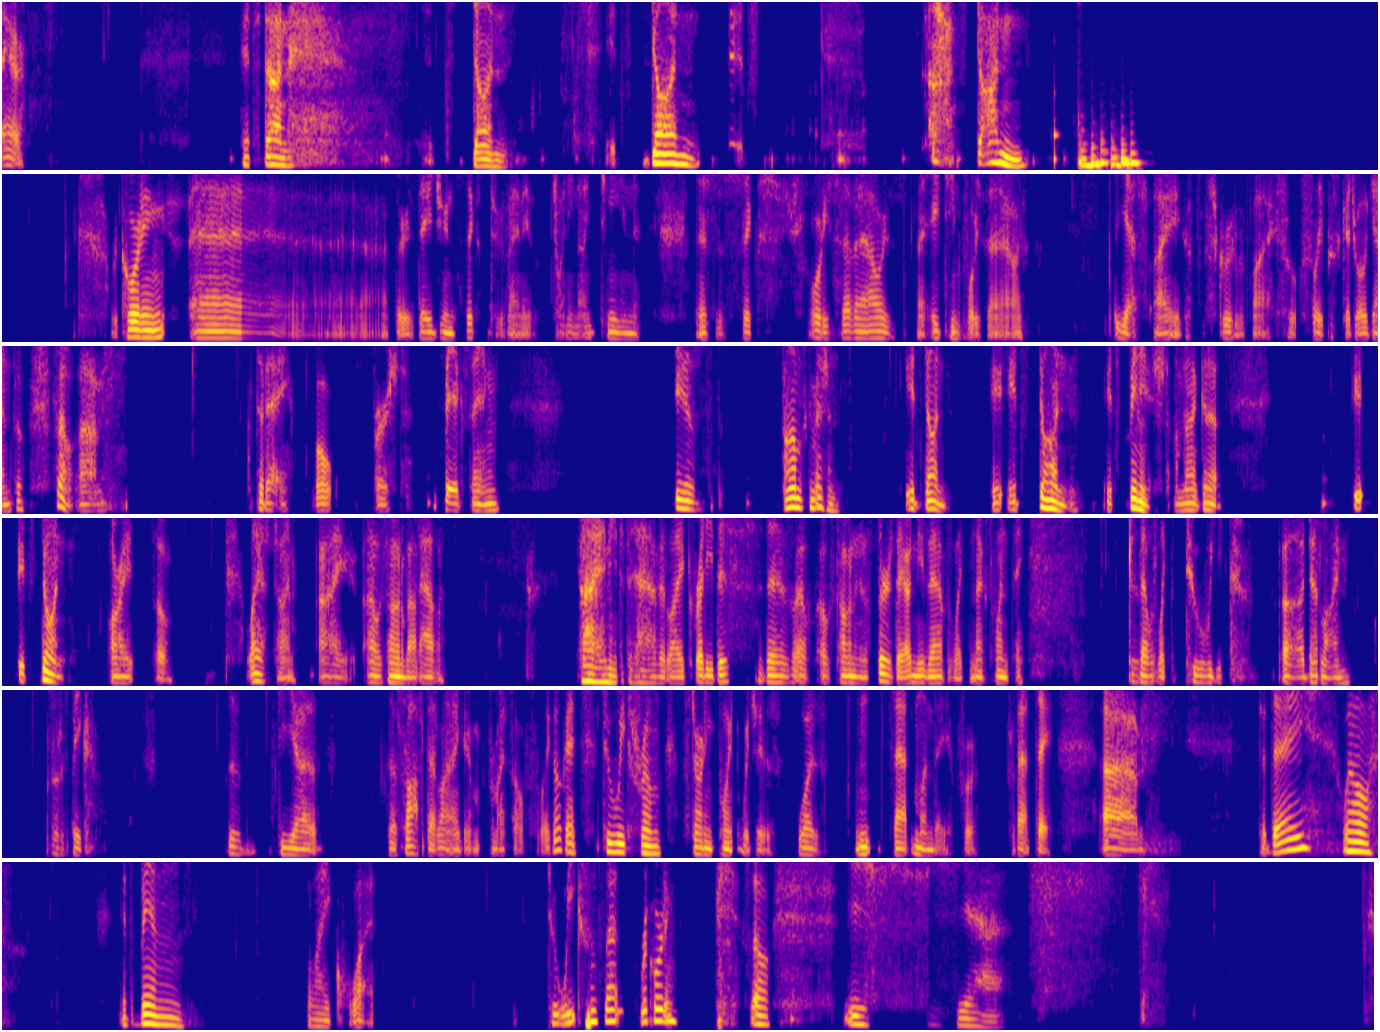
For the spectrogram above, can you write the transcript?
There. It's done. It's done. It's done. It's. It's done. Recording uh, Thursday, June sixth, 2019. This is 6.47 hours, uh, 18.47 hours. Yes, I screwed with my sleep schedule again. So, so, um, today, well, first big thing is Tom's commission. It's done. It, it's done. It's finished. I'm not gonna. It, it's done. All right. So, last time I I was talking about how I needed to have it like ready. This, this I I was talking this Thursday. I need to have it like next Wednesday because that was like the two week uh, deadline, so to speak. The the uh, the soft deadline I gave for myself. Like okay, two weeks from starting point, which is was that Monday for for that day. Um, today, well, it's been like what two weeks since that recording. so, yeah.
